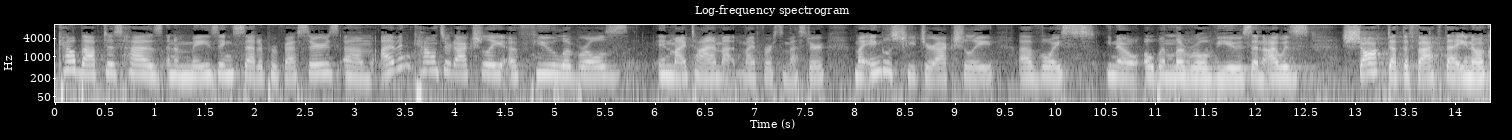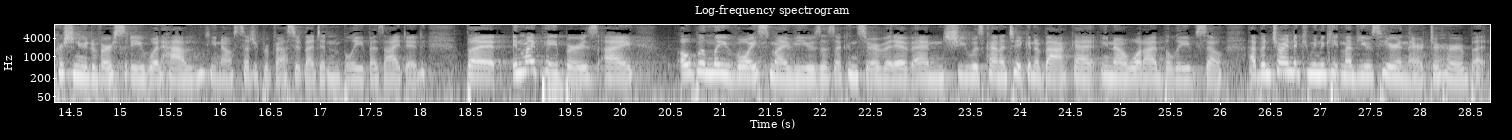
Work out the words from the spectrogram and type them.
Cal Baptist has an amazing set of professors. Um, I've encountered actually a few liberals in my time at my first semester. My English teacher actually uh, voiced, you know, open liberal views, and I was shocked at the fact that you know a Christian university would have you know such a professor that didn't believe as I did. But in my papers, I openly voiced my views as a conservative and she was kind of taken aback at you know what i believe so i've been trying to communicate my views here and there to her but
